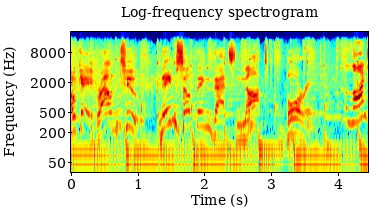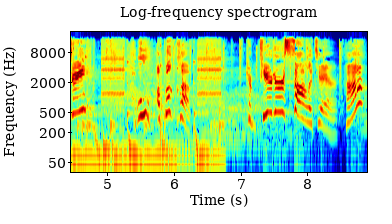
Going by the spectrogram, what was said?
Okay, round two. Name something that's not boring. A laundry? Ooh, a book club. Computer solitaire, huh?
